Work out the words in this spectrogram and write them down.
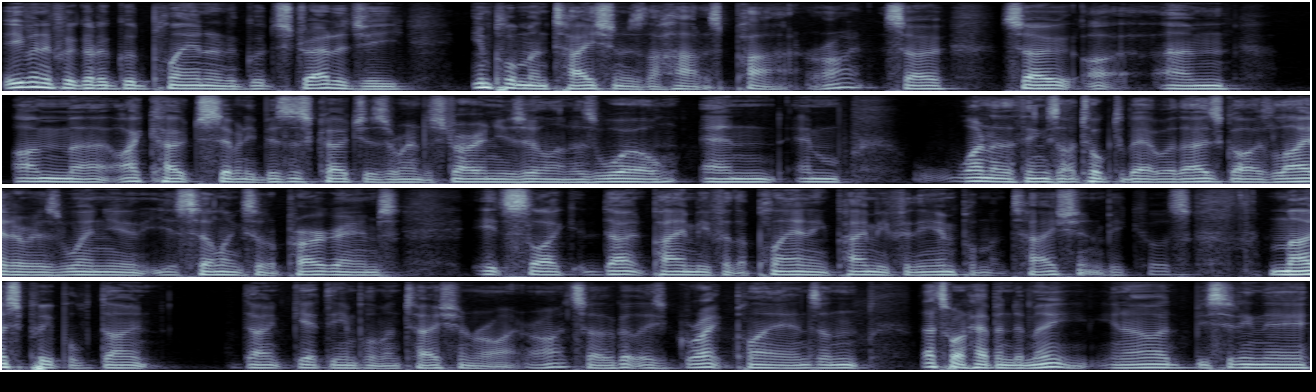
even if we've got a good plan and a good strategy, implementation is the hardest part, right? So, so uh, um, I'm uh, I coach 70 business coaches around Australia and New Zealand as well, and and one of the things I talked about with those guys later is when you you're selling sort of programs, it's like don't pay me for the planning, pay me for the implementation because most people don't don't get the implementation right, right? So they've got these great plans, and that's what happened to me. You know, I'd be sitting there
